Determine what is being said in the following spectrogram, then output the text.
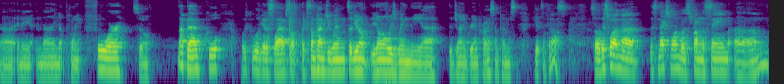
uh, in a 9.4. So, not bad, cool always cool to get a slab. So, like sometimes you win, so you don't you don't always win the uh, the giant grand prize. Sometimes you get something else. So this one, uh, this next one was from the same um,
